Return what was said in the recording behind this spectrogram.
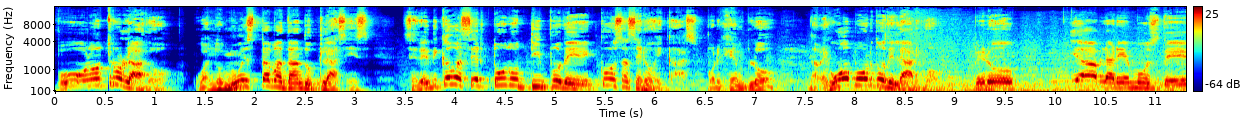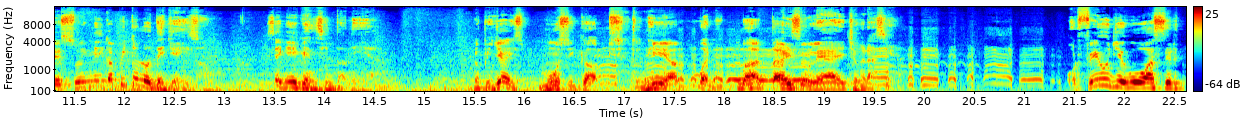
Por otro lado, cuando no estaba dando clases, se dedicaba a hacer todo tipo de cosas heroicas. Por ejemplo, navegó a bordo del Argo, pero ya hablaremos de eso en el capítulo de Jason. Seguid en sintonía. ¿Lo pilláis? Música, sintonía. Bueno, a Tyson le ha hecho gracia. Orfeo llegó a ser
